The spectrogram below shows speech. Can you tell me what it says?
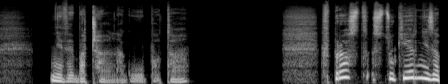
Niewybaczalna głupota. Wprost z cukierni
